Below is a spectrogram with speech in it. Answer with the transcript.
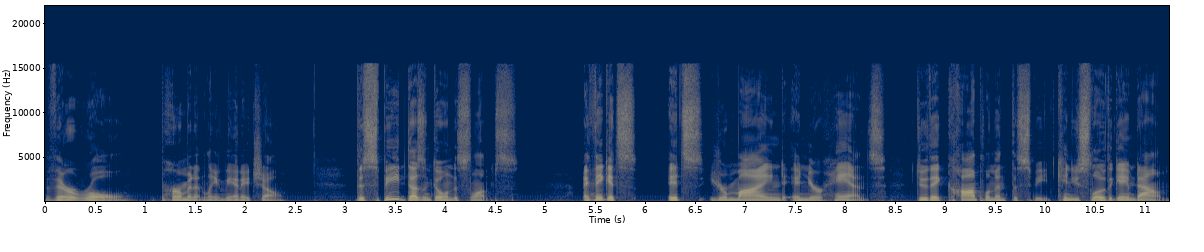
their role permanently in the NHL. The speed doesn't go into slumps. I think it's it's your mind and your hands. Do they complement the speed? Can you slow the game down?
